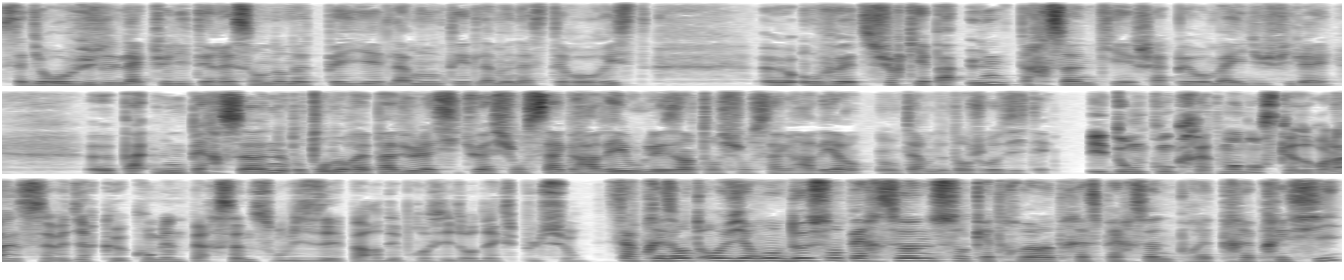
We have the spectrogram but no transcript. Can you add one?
c'est-à-dire au vu de l'actualité récente dans notre pays et de la montée de la menace terroriste, euh, on veut être sûr qu'il n'y ait pas une personne qui ait échappé au mailles du filet, euh, pas une personne dont on n'aurait pas vu la situation s'aggraver ou les intentions s'aggraver en, termes de dangerosité. Et donc concrètement, dans ce cadre-là, ça veut dire que combien de personnes sont visées par des procédures d'expulsion? Ça représente environ 200 personnes, 193 personnes pour être très précis.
